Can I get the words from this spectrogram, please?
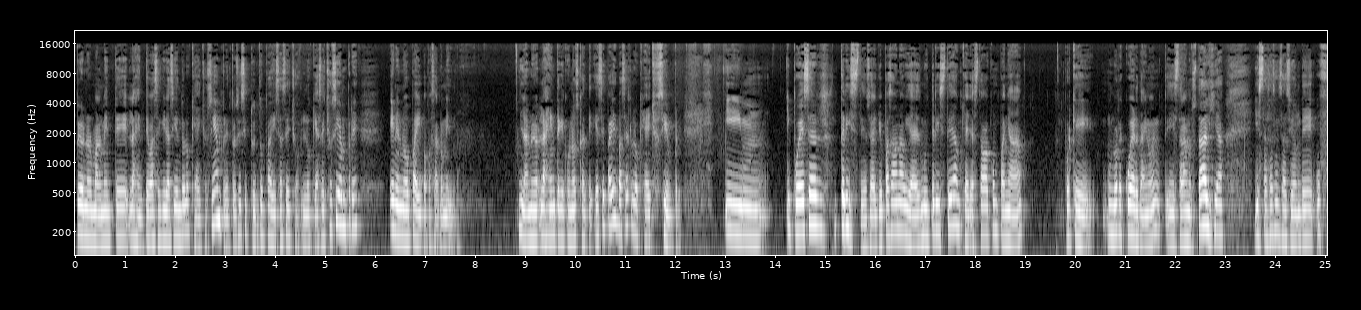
pero normalmente la gente va a seguir haciendo lo que ha hecho siempre. Entonces, si tú en tu país has hecho lo que has hecho siempre, en el nuevo país va a pasar lo mismo la, la gente que conozca de ese país va a ser lo que ha hecho siempre. Y, y puede ser triste, o sea, yo he pasado navidades muy triste, aunque haya estado acompañada, porque uno recuerda, ¿no? Y está la nostalgia y está esa sensación de, uff,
